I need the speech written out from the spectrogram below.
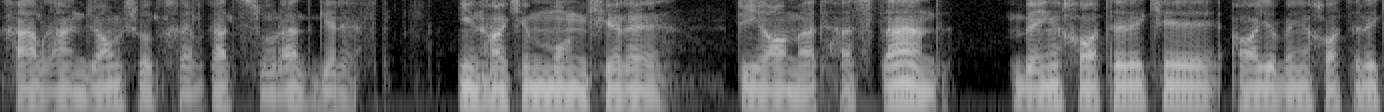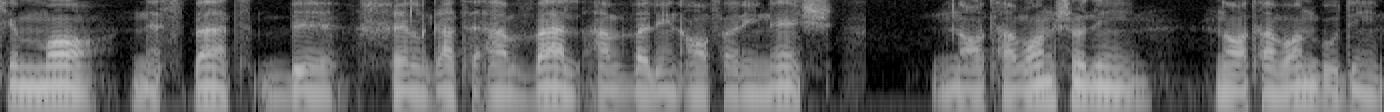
خلق انجام شد خلقت صورت گرفت. اینها که منکر قیامت هستند به این خاطره که آیا به این خاطره که ما نسبت به خلقت اول اولین آفرینش ناتوان شدیم ناتوان بودیم.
